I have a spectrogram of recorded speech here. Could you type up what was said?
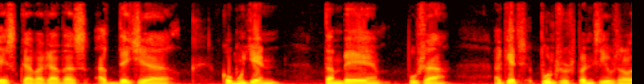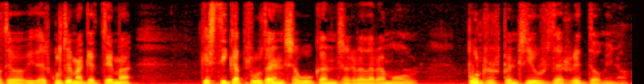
és que a vegades et deixa com oient també posar aquests punts suspensius a la teva vida. Escoltem aquest tema que estic absolutament segur que ens agradarà molt. Punts suspensius de Red Domino.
